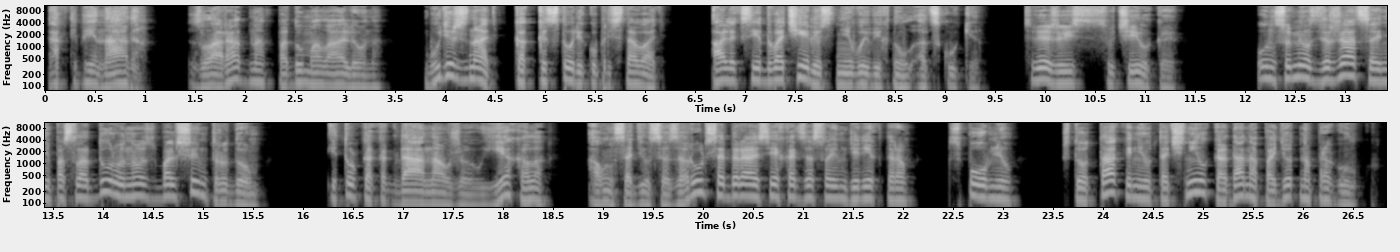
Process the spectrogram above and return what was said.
«Так тебе надо», — злорадно подумала Алена. «Будешь знать, как к историку приставать». Алекс едва челюсть не вывихнул от скуки. Свежись с училкой. Он сумел сдержаться и не послать дуру, но с большим трудом. И только когда она уже уехала, а он садился за руль, собираясь ехать за своим директором, вспомнил, что так и не уточнил, когда она пойдет на прогулку.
